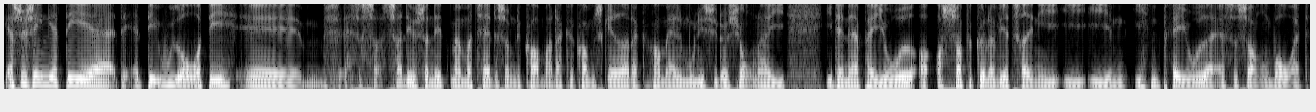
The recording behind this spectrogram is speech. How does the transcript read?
jeg synes egentlig, at det er, at det ud over det, øh, altså, så, så er det jo sådan lidt, man må tage det som det kommer. Der kan komme skader, der kan komme alle mulige situationer i, i den her periode, og, og så begynder vi at træde ind i, i, i, en, i en periode af sæsonen, hvor at,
